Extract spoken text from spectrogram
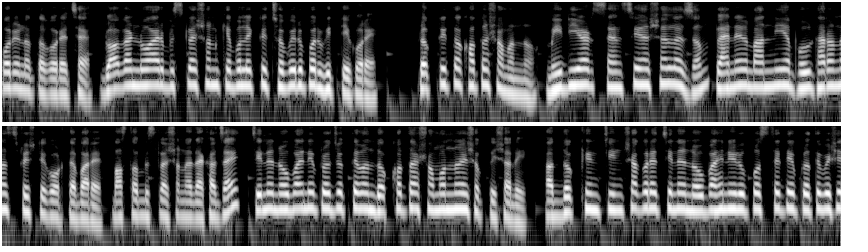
পরিণত করেছে। ব্লগার নোয়ার বিশ্লেষণ কেবল একটি ছবির উপর ভিত্তি করে। প্রকৃত ক্ষত সামান্য। মিডিয়ার সেন্সিয়েশনালিজম প্ল্যানের মান নিয়ে ভুল ধারণা সৃষ্টি করতে পারে। বাস্তব বিশ্লেষণে দেখা যায় চীনের নৌবাহিনী প্রযুক্তি এবং দক্ষতার সমন্বয়ে শক্তিশালী। আর দক্ষিণ চীন সাগরে চীনের নৌবাহিনীর উপস্থিতি প্রতিবেশী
